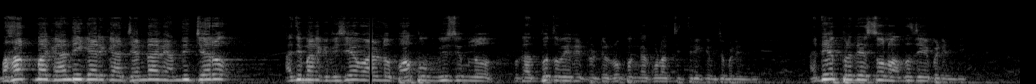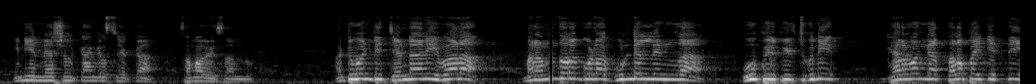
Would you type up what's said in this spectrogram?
మహాత్మా గాంధీ గారికి ఆ జెండాని అందించారో అది మనకి విజయవాడలో బాపు మ్యూజియంలో ఒక అద్భుతమైనటువంటి రూపంగా కూడా చిత్రీకరించబడింది. అదే ప్రదేశంలో అందజేయబడింది ఇండియన్ నేషనల్ కాంగ్రెస్ యొక్క సమావేశాల్లో. అటువంటి జెండాని ఇవాళ మనందరం కూడా గుండెల నిండా ఊపిరి పీల్చుకుని గర్వంగా తలపైకెత్తి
